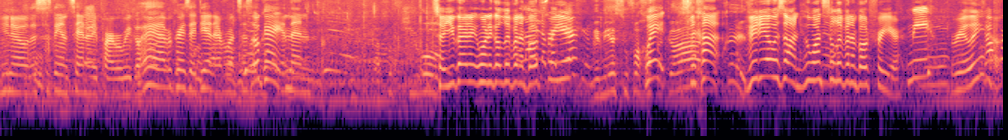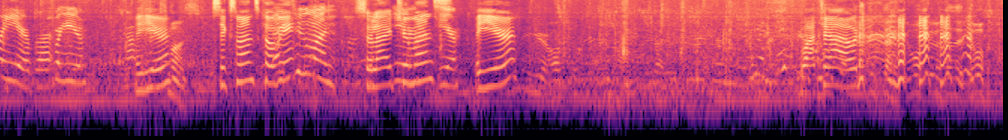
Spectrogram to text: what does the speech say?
You know, this is the insanity part where we go, hey, I have a crazy idea, and everyone says, okay, and then לעשות כשירות. So you guys want to go live on a boat for a year? ואם יהיה סופה Wait, חזקה, סליחה, זה מפחיד. video is on. Who wants to live on a boat for a year? Me? Really? Not for a year, but... For a year. A year? months. Six months, Kobe? Two months. Solai, two Year. months? Year. A year? Watch out.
